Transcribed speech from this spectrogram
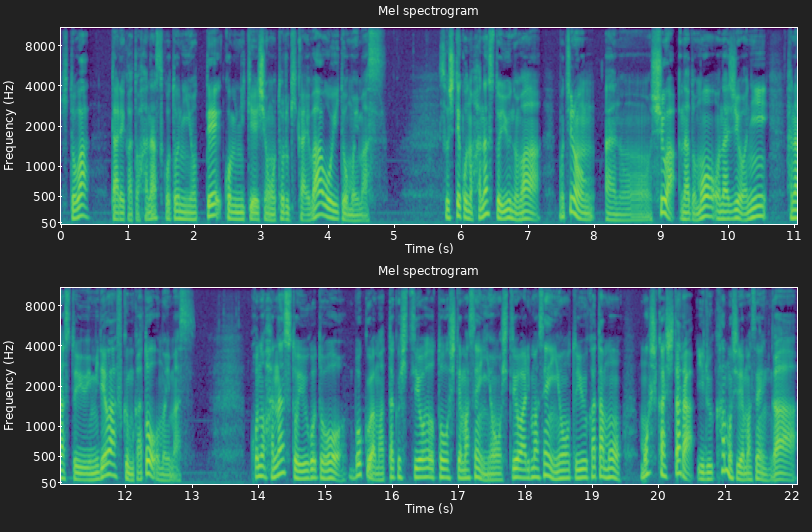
人は誰かと話すことによってコミュニケーションを取る機会は多いと思います。そしてこの話すというのはもちろんあの手話なども同じように話すという意味では含むかと思います。この話すということを僕は全く必要としてませんよ必要ありませんよという方ももしかしたらいるかもしれませんが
